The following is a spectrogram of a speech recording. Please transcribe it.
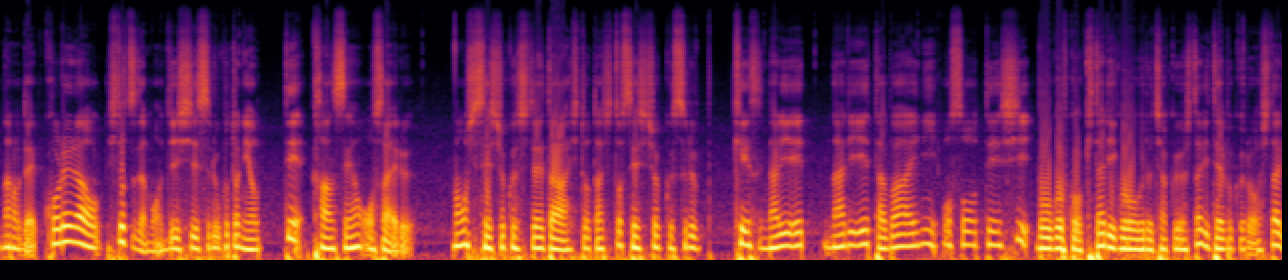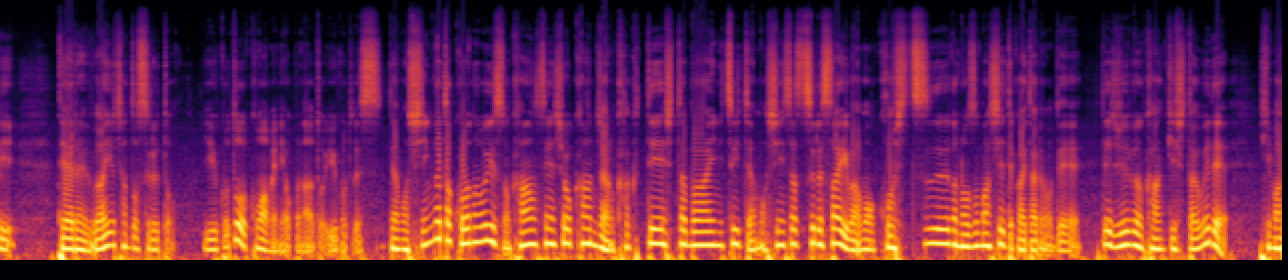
なので、これらを一つでも実施することによって感染を抑える。もし接触してた人たちと接触するケースになり得なり得た場合にを想定し、防護服を着たり、ゴーグル着用したり、手袋をしたり、手洗いうがいをちゃんとするということをこまめに行うということです。でも新型コロナウイルスの感染症患者の確定した場合についてはもう診察する際はもう個室が望ましいって書いてあるので、で、十分換気した上で飛沫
